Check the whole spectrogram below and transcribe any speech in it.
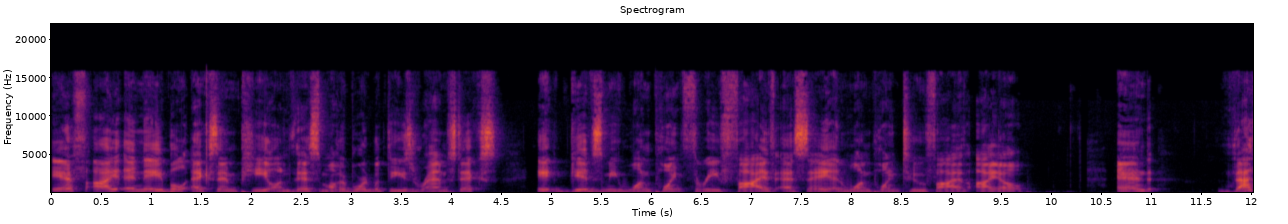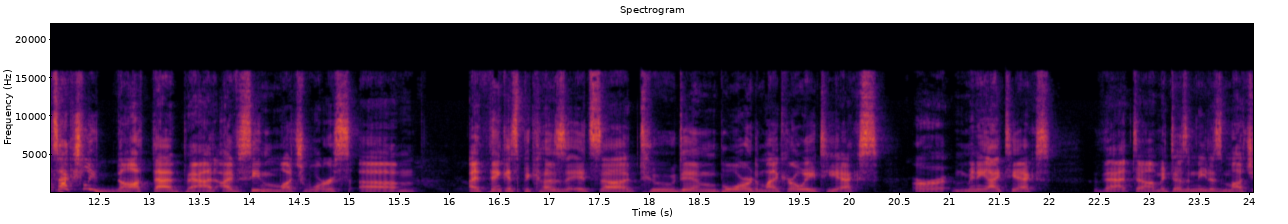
if I enable XMP on this motherboard with these RAM sticks, it gives me 1.35 SA and 1.25 IO. And that's actually not that bad. I've seen much worse. Um, I think it's because it's a two DIMM board micro ATX or mini ITX that um, it doesn't need as much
